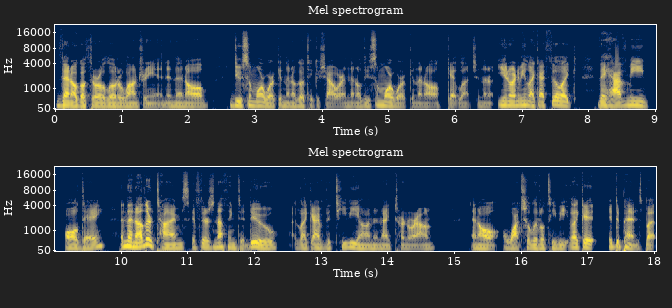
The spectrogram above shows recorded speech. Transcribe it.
then I'll go throw a load of laundry in and then I'll do some more work and then I'll go take a shower and then I'll do some more work and then I'll get lunch and then you know what I mean? Like I feel like they have me all day. And then other times if there's nothing to do, like I have the TV on and I turn around and I'll watch a little TV. Like it it depends, but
